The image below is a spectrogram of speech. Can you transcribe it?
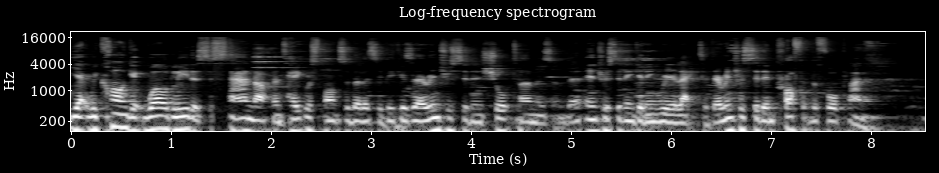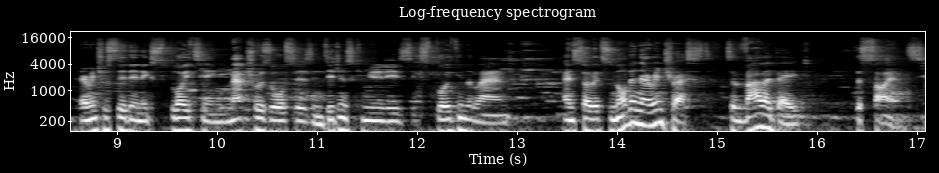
Yet we can't get world leaders to stand up and take responsibility because they're interested in short termism. They're interested in getting re-elected. They're interested in profit before planet. They're interested in exploiting natural resources, indigenous communities, exploiting the land. And so it's not in their interest to validate the science.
